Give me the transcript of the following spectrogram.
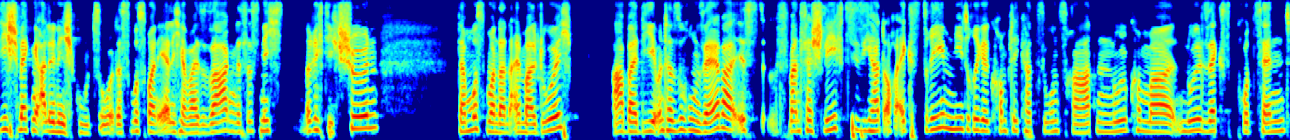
die schmecken alle nicht gut so. Das muss man ehrlicherweise sagen. Das ist nicht richtig schön. Da muss man dann einmal durch. Aber die Untersuchung selber ist, man verschläft sie, sie hat auch extrem niedrige Komplikationsraten, 0,06 Prozent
